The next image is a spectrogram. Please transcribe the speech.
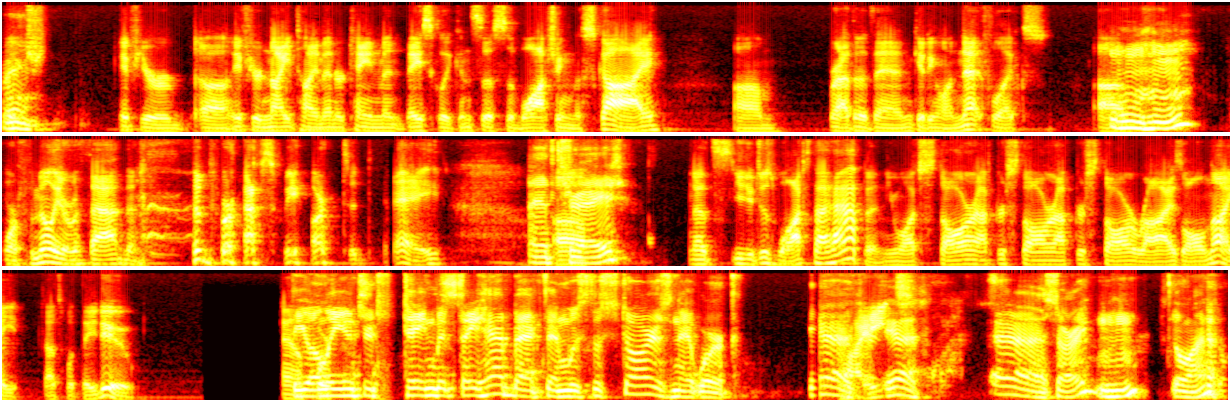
Right. Which, if your uh, if your nighttime entertainment basically consists of watching the sky, um, rather than getting on Netflix, Um, hmm More familiar with that than perhaps we are today. That's Uh, right. That's you just watch that happen. You watch star after star after star rise all night. That's what they do. And The only entertainment they had back then was the Stars Network. Yeah. Right. Yeah. Uh, sorry. hmm Go on. All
